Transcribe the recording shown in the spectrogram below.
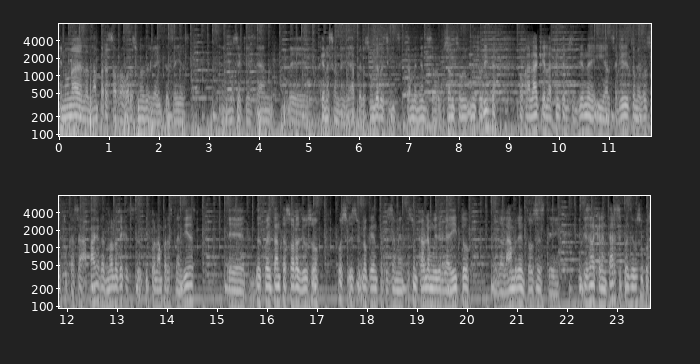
en una de las lámparas ahorradoras, unas delgaditas ellas no sé qué sean de qué nacionalidad, pero son de las chiquitas que están vendiendo, usando mucho ahorita. Ojalá que la gente nos entiende y al salir de tu negocio, tu casa, apágalas, no las dejes este tipo de lámparas prendidas. Eh, después de tantas horas de uso, pues es lo que entra precisamente. Es un cable muy delgadito, el alambre, entonces este, empiezan a calentarse pues de uso, pues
